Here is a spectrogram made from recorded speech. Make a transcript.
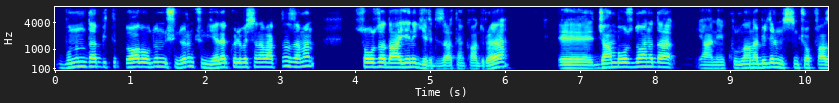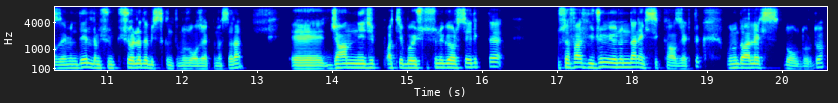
bunun da bir tık doğal olduğunu düşünüyorum. Çünkü yedek kulübesine baktığın zaman Souza daha yeni girdi zaten kadroya. E, Can Bozdoğan'ı da yani kullanabilir misin çok fazla emin değildim. Çünkü şöyle de bir sıkıntımız olacaktı mesela. E, Can, Necip, Atiba üçlüsünü görseydik de bu sefer hücum yönünden eksik kalacaktık. Bunu da Alex doldurdu.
